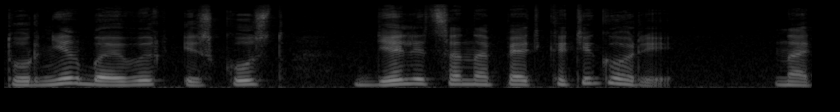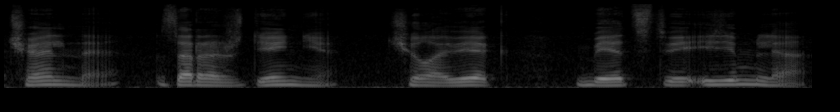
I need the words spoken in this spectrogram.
Турнир боевых искусств делится на пять категорий. Начальная, зарождение, человек, бедствие и земля.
